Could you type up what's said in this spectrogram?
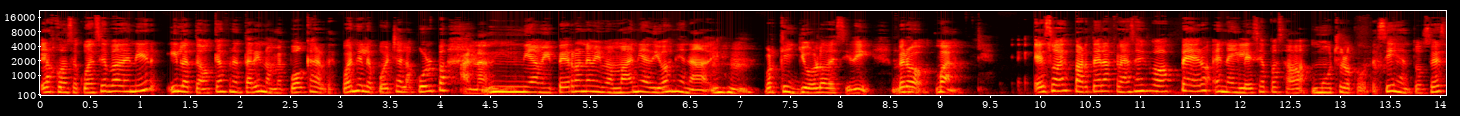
las consecuencias van a venir y las tengo que enfrentar y no me puedo quedar después, ni le puedo echar la culpa a nadie. Ni a mi perro, ni a mi mamá, ni a Dios, ni a nadie. Porque yo lo decidí. Pero bueno, eso es parte de la creencia de mi papá, pero en la iglesia pasaba mucho lo que vos decís. Entonces,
